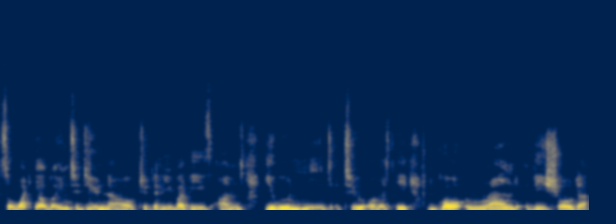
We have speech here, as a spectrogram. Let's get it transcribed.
So what you're going to do now to deliver these arms you will need to obviously go round the shoulder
